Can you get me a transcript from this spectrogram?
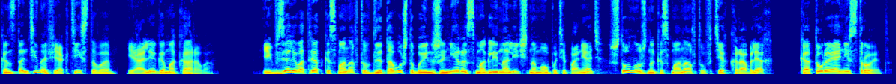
Константина Феоктистова и Олега Макарова. Их взяли в отряд космонавтов для того, чтобы инженеры смогли на личном опыте понять, что нужно космонавту в тех кораблях, которые они строят.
